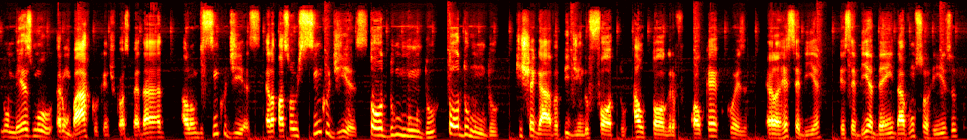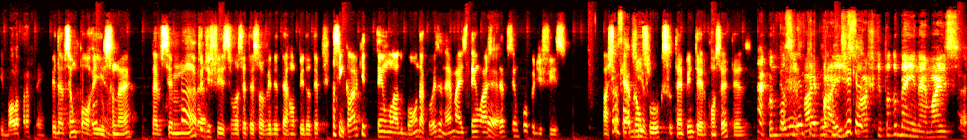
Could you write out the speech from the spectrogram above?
no mesmo. Era um barco que a gente ficou hospedado ao longo de cinco dias. Ela passou os cinco dias, todo mundo, todo mundo que chegava pedindo foto, autógrafo, qualquer coisa, ela recebia, recebia bem, dava um sorriso e bola para frente. E deve ser um porre isso, né? Deve ser Cara, muito difícil você ter sua vida interrompida. Assim, claro que tem um lado bom da coisa, né? Mas tem, eu acho é. que deve ser um pouco difícil. Acho que quebra um fluxo o tempo inteiro, com certeza. É, quando você vai para isso, que... eu acho que tudo bem, né? Mas é.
